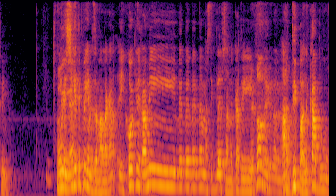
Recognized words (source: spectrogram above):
Τι; Πού γιατί, εσύ είναι; γιατί πήγαινες, μαλακά. Η κόκκινη γραμμή δεν μας την κλέψανε. Κάτι Εδώ δεν ήταν. αντίπαλοι κάπου.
